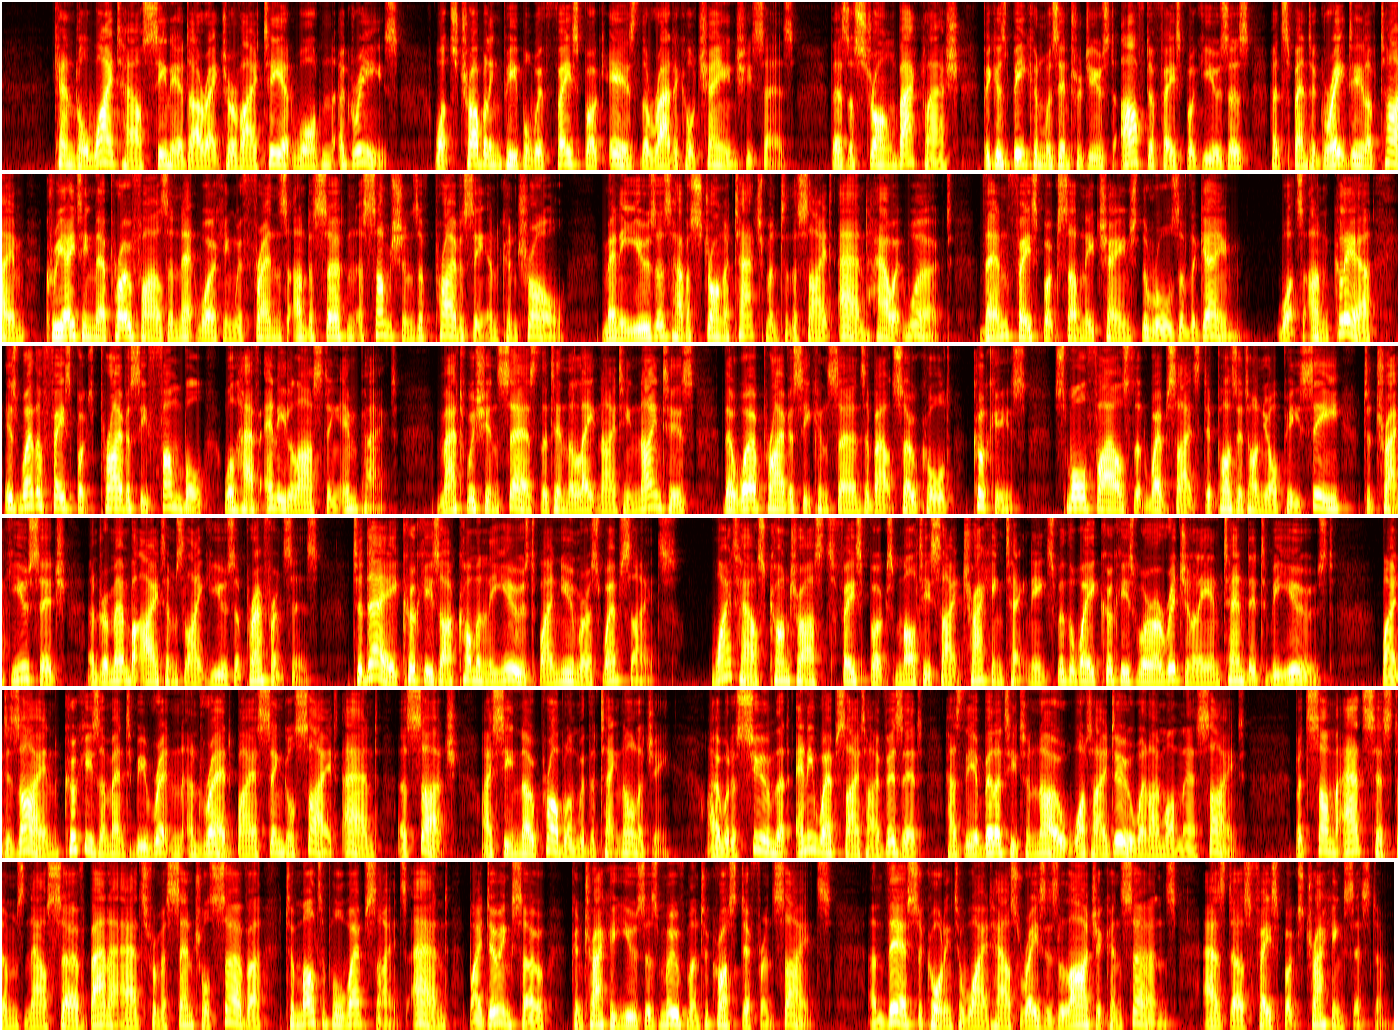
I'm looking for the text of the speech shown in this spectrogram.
Kendall Whitehouse, Senior Director of IT at Wharton, agrees. What's troubling people with Facebook is the radical change, he says. There's a strong backlash because Beacon was introduced after Facebook users had spent a great deal of time creating their profiles and networking with friends under certain assumptions of privacy and control. Many users have a strong attachment to the site and how it worked. Then Facebook suddenly changed the rules of the game. What's unclear is whether Facebook's privacy fumble will have any lasting impact. Matwyshyn says that in the late 1990s, there were privacy concerns about so called cookies, small files that websites deposit on your PC to track usage and remember items like user preferences. Today, cookies are commonly used by numerous websites. Whitehouse contrasts Facebook's multi site tracking techniques with the way cookies were originally intended to be used. By design, cookies are meant to be written and read by a single site, and, as such, I see no problem with the technology. I would assume that any website I visit has the ability to know what I do when I'm on their site. But some ad systems now serve banner ads from a central server to multiple websites and, by doing so, can track a user's movement across different sites. And this, according to Whitehouse, raises larger concerns, as does Facebook's tracking system.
